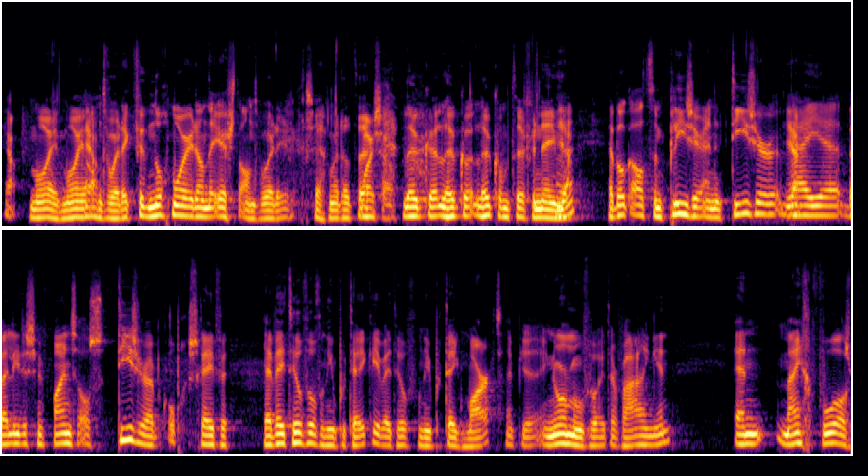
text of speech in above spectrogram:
Ja. Mooi, mooie ja. antwoorden. Ik vind het nog mooier dan de eerste antwoorden, zeg maar. Dat, uh, Mooi zo. Leuk, leuk, leuk om te vernemen. Ja. We hebben ook altijd een pleaser en een teaser bij, bij Leaders in Finance. Als teaser heb ik opgeschreven, jij weet heel veel van hypotheken, je weet heel veel van de hypotheekmarkt. Daar heb je enorme hoeveelheid ervaring in. En mijn gevoel als,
